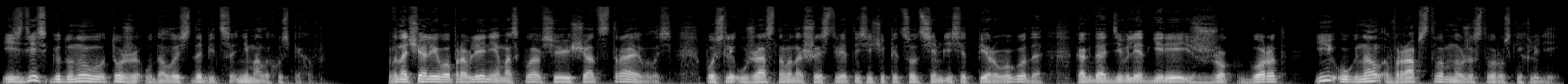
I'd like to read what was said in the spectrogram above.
И здесь Годунову тоже удалось добиться немалых успехов. В начале его правления Москва все еще отстраивалась после ужасного нашествия 1571 года, когда Девлет-Гирей сжег город и угнал в рабство множество русских людей.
